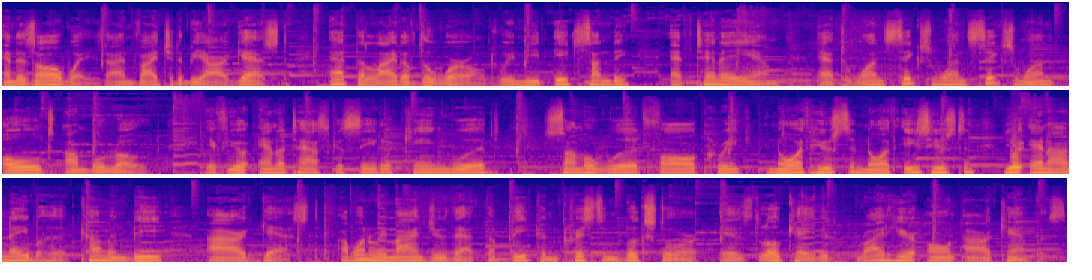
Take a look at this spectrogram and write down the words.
And as always, I invite you to be our guest at the Light of the World. We meet each Sunday at 10 a.m. at 16161 Old Humble Road. If you're in Cedar, Kingwood, Summerwood, Fall Creek, North Houston, Northeast Houston, you're in our neighborhood. Come and be our guest. I want to remind you that the Beacon Christian Bookstore is located right here on our campus.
